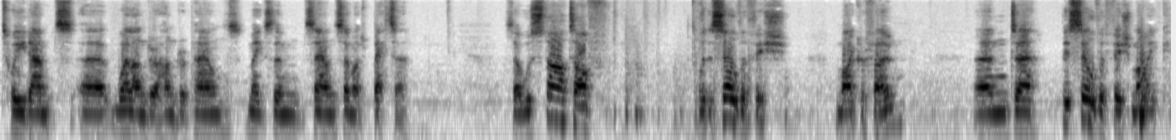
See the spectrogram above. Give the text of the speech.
tweed amps uh, well under a hundred pounds makes them sound so much better. So we'll start off with a silverfish microphone and uh, this silverfish mic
